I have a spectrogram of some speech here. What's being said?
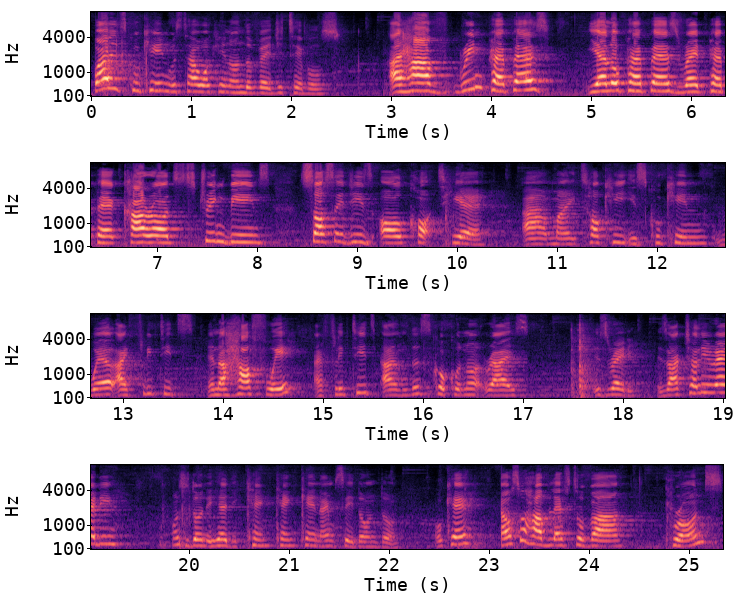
While it's cooking, we start working on the vegetables. I have green peppers, yellow peppers, red pepper, carrots, string beans, sausages all cut here. Uh, my turkey is cooking well. I flipped it in a halfway. I flipped it and this coconut rice is ready. It's actually ready. Once you don't hear the ken, ken, ken, I'm say don't, don't. Okay. I also have leftover prawns.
